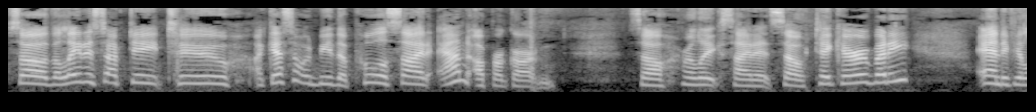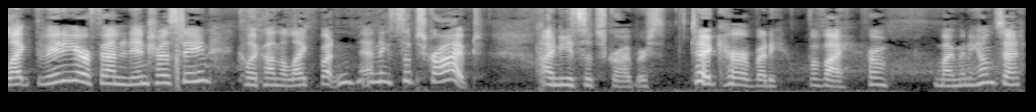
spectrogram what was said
So, the latest update to, I guess it would be the poolside and upper garden. So, really excited. So, take care, everybody. And if you liked the video or found it interesting, click on the like button and subscribed. I need subscribers. Take care, everybody. Bye-bye from My Mini Homestead.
